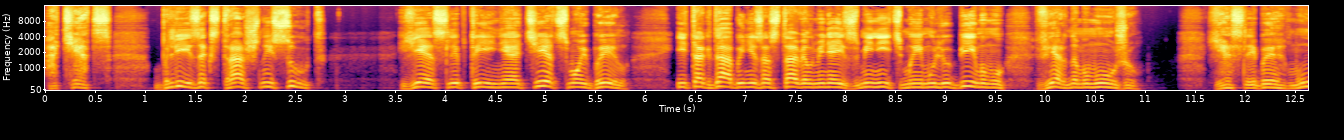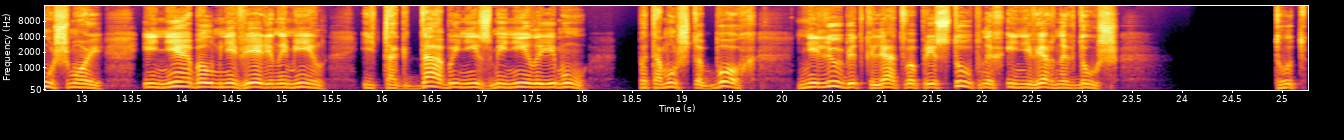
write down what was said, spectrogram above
Отец, близок страшный суд. Если б ты не отец мой был, и тогда бы не заставил меня изменить моему любимому верному мужу. Если бы муж мой и не был мне верен и мил, и тогда бы не изменила ему, потому что Бог не любит клятва преступных и неверных душ». Тут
